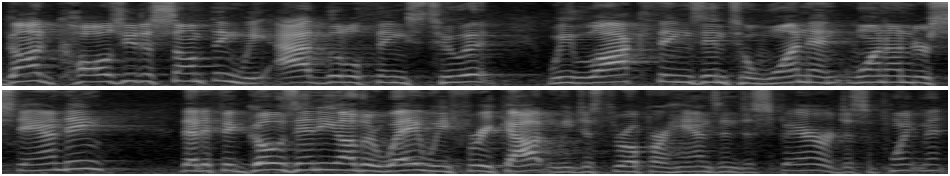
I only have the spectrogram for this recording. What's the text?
God calls you to something, we add little things to it, we lock things into one, one understanding that if it goes any other way, we freak out and we just throw up our hands in despair or disappointment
